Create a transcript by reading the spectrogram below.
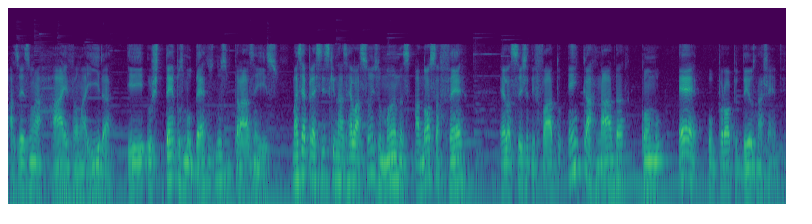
Às vezes uma raiva, uma ira, e os tempos modernos nos trazem isso. Mas é preciso que nas relações humanas a nossa fé ela seja de fato encarnada como é o próprio Deus na gente.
